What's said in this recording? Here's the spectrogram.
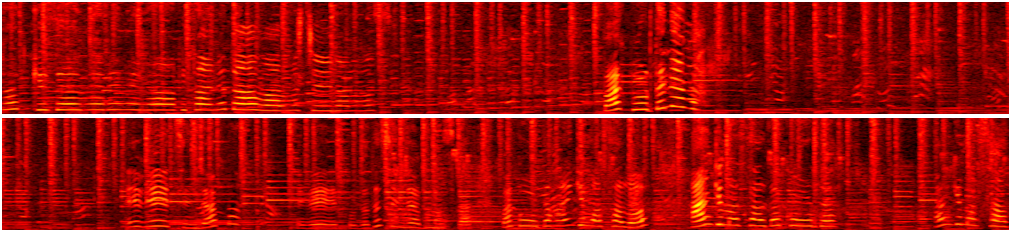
Çok güzel Meryem Ela. Bir tane daha varmış Ceylan'ımız. Bak burada ne var? Evet burada da sincapımız var. Bak orada hangi masal o? Hangi masal bak orada? Hangi masal?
